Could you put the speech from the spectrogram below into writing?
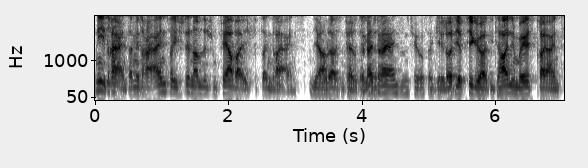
nee, 3-1. Sagen wir 3-1, weil die Städtenamen sind schon fair, aber ich würde sagen 3-1. ja, Oder ist ein faires 3 Ergebnis? 3-1 ist ein faires Okay, Ergebnis. Leute, ihr habt hier gehört. Italien, Wales 3-1.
